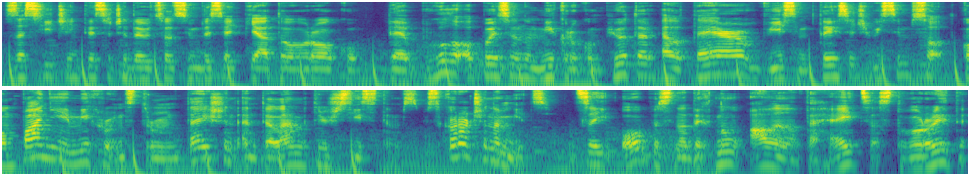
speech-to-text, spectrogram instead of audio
за січень 1975 року, де було описано мікрокомп'ютер Altair 8800 компанії Microinstrumentation and Telemetry Systems, скорочено MITS. Цей опис надихнув Алена та Гейтса створити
